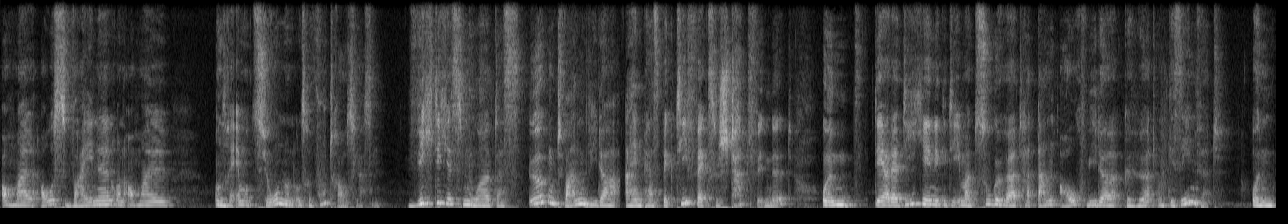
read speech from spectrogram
auch mal ausweinen und auch mal unsere Emotionen und unsere Wut rauslassen. Wichtig ist nur, dass irgendwann wieder ein Perspektivwechsel stattfindet und der oder diejenige, die immer zugehört hat, dann auch wieder gehört und gesehen wird. Und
